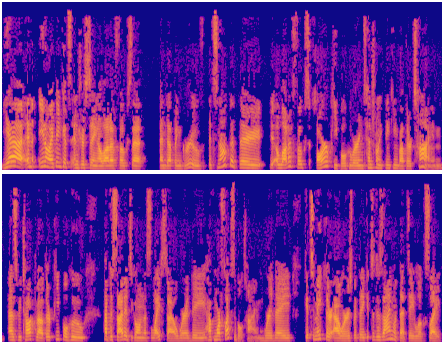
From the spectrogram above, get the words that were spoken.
Yeah. And, you know, I think it's interesting. A lot of folks that end up in Groove, it's not that they, a lot of folks are people who are intentionally thinking about their time. As we talked about, they're people who have decided to go on this lifestyle where they have more flexible time, where they get to make their hours, but they get to design what that day looks like.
